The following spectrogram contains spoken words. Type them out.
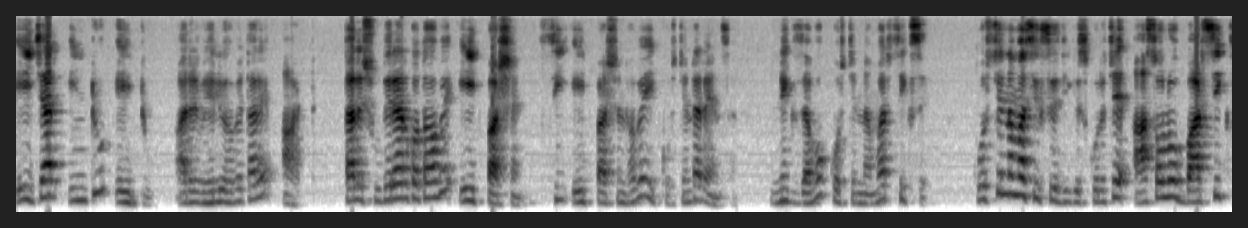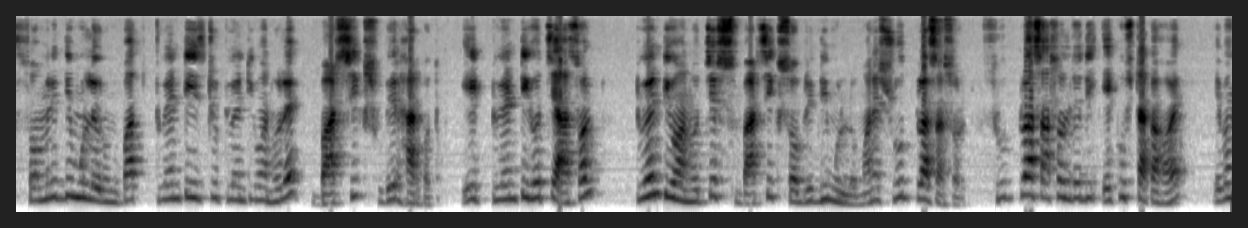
এই চার ইন্টু এই টু আর এর ভ্যালু হবে তাহলে আট। তাহলে সুদের আর কত হবে? এইট পার্সেন্ট সি এইট পার্সেন্ট হবে এই কোশ্চেনটার অ্যান্সার নেক্সট যাব কোশ্চেন নাম্বার সিক্সে কোশ্চেন নাম্বার সিক্সে জিজ্ঞেস করেছে, আসল ও বার্ষিক সমৃদ্ধি মূল্যের অনুপাত twenty is to twenty one হলে বার্ষিক সুদের হার কত? এই টোয়েন্টি হচ্ছে আসল টোয়েন্টি ওয়ান হচ্ছে বার্ষিক সমৃদ্ধি মূল্য মানে সুদ প্লাস আসল। সুদ প্লাস আসল যদি একুশ টাকা হয় এবং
